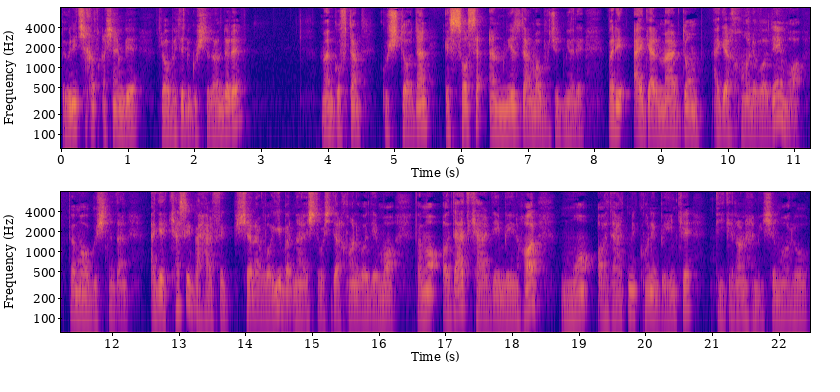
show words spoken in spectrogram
ببینید چقدر قشنگ به رابطه به گوش دادن داره. من گفتم گوش دادن احساس امنیت در ما وجود میاره. ولی اگر مردم اگر خانواده ما به ما گوش ندن اگر کسی به حرف شنوایی نهشته باشه در خانواده ما و ما عادت کردیم به این حال ما عادت می‌کنیم به اینکه دیگران همیشه ما رو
